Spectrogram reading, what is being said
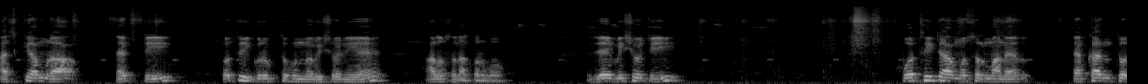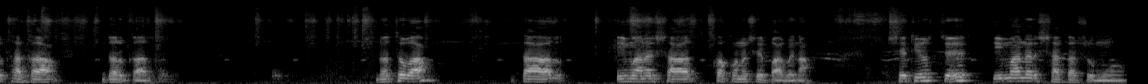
আজকে আমরা একটি অতি গুরুত্বপূর্ণ বিষয় নিয়ে আলোচনা করব। যে বিষয়টি প্রতিটা মুসলমানের একান্ত থাকা দরকার। নতুবা তার ইমানের স্বাদ কখনো সে পাবে না। সেটি হচ্ছে ইমানের শাখাসমূহ।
